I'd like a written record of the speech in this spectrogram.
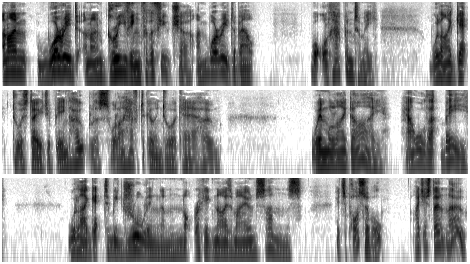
And I'm worried and I'm grieving for the future. I'm worried about what will happen to me. Will I get to a stage of being hopeless? Will I have to go into a care home? When will I die? How will that be? Will I get to be drooling and not recognise my own sons? It's possible. I just don't know.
